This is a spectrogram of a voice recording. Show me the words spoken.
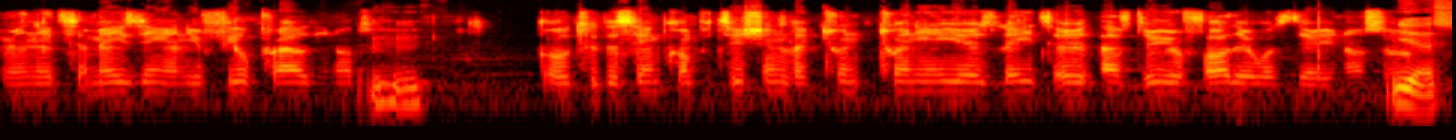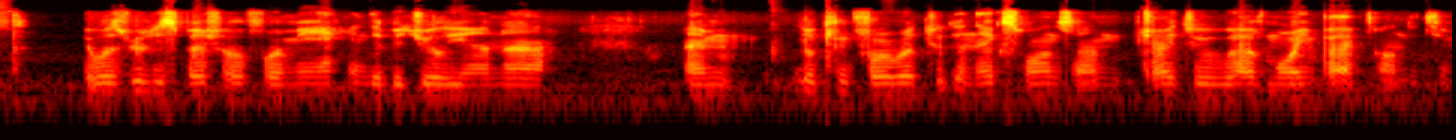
I mean, it's amazing, and you feel proud, you know, to mm-hmm. go to the same competition like tw- 20 years later after your father was there, you know. So yes, it was really special for me individually, and uh, I'm looking forward to the next ones and try to have more impact on the team.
